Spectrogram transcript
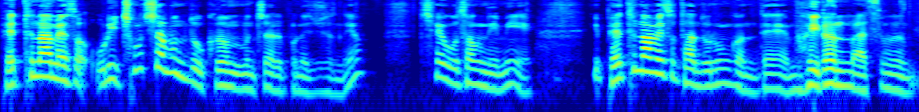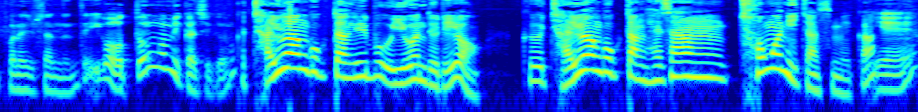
베트남에서 우리 청취자분도 그런 문자를 보내주셨네요. 최우성님이 이 베트남에서 다 누른 건데 뭐 이런 말씀을 보내주셨는데 이거 어떤 겁니까 지금? 그러니까 자유한국당 일부 의원들이요. 그 자유한국당 해상 청원이 있지 않습니까? 예.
